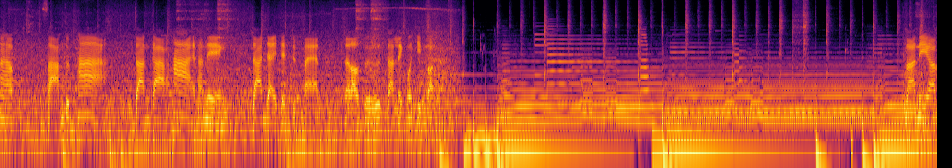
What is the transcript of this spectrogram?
นะครับ 3.5 จานกลาง5แค่นั้นเอง จานใหญ่ 7.8 แต่เราซื้อจานเล็กมากินก่อน ร้านนี้ครับ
